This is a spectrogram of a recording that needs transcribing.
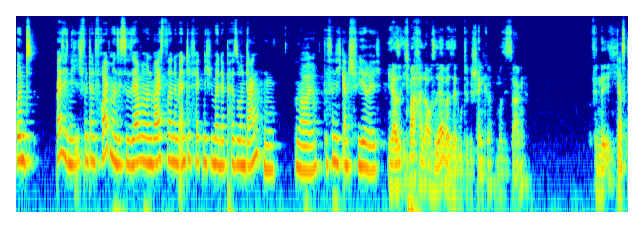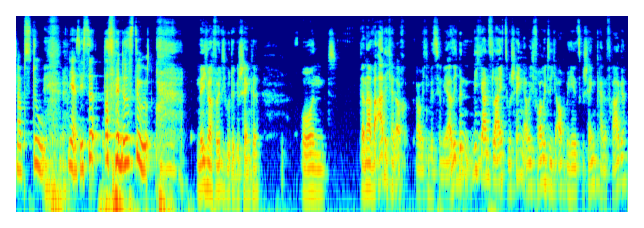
und weiß ich nicht, ich finde, dann freut man sich so sehr, aber man weiß dann im Endeffekt nicht, wie man der Person danken soll. Das finde ich ganz schwierig. Ja, also ich mache halt auch selber sehr gute Geschenke, muss ich sagen. Finde ich. Das glaubst du. ja, siehst du, das findest du. nee, ich mache wirklich gute Geschenke. Und dann erwarte ich halt auch glaube ich, ein bisschen mehr. Also ich bin nicht ganz leicht zu beschenken, aber ich freue mich natürlich auch über jedes Geschenk, keine Frage.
